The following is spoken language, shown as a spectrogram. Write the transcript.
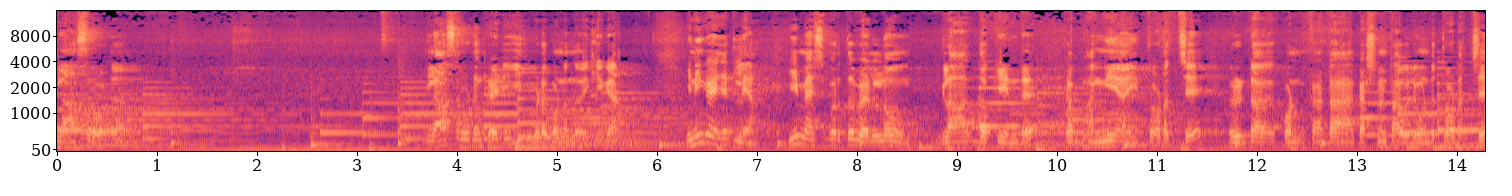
ഗ്ലാസ് റോഡ് ഗ്ലാസ് റോഡും കഴുകി ഇവിടെ കൊണ്ടുവന്ന് വെക്കുക. ഇനിയും കഴിഞ്ഞിട്ടില്ല. ഈ മേശപ്പുറത്ത് വെള്ളവും ഗ്ലാ ഇതൊക്കെ ഉണ്ട്. ഒക്കെ ഭംഗിയായി തുടച്ച് ഒരു കഷ്ണ ടവൽ കൊണ്ട് തുടച്ച്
